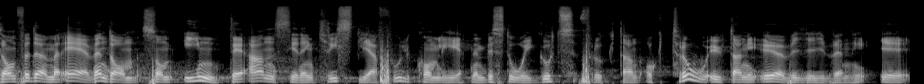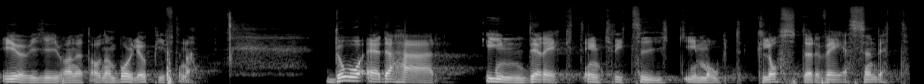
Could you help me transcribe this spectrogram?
de fördömer även de som inte anser den kristliga fullkomligheten bestå i gudsfruktan och tro utan i, övergiven, eh, i övergivandet av de borgerliga uppgifterna. Då är det här indirekt en kritik emot klosterväsendet.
